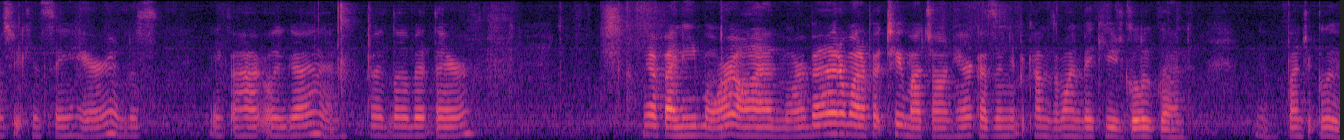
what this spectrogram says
as you can see here, and just take the hot glue gun and put a little bit there. If I need more, I'll add more, but I don't want to put too much on here because then it becomes one big huge glue gun. A bunch of glue.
